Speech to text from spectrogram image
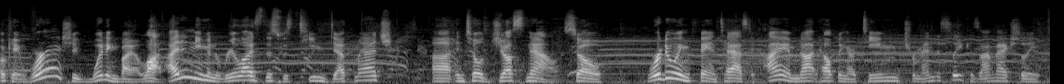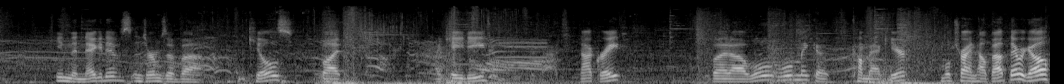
Okay, we're actually winning by a lot. I didn't even realize this was team deathmatch uh, until just now. So we're doing fantastic. I am not helping our team tremendously because I'm actually in the negatives in terms of uh, kills, but my KD, not great. But uh, we'll, we'll make a comeback here. We'll try and help out. There we go.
